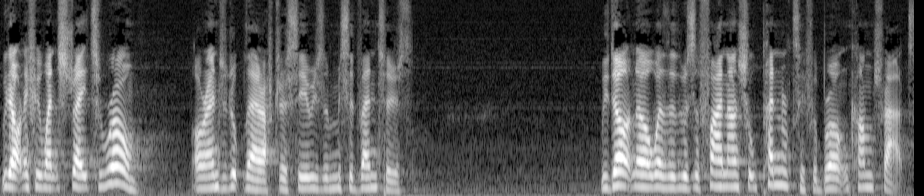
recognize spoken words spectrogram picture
We don't know if he went straight to Rome or ended up there after a series of misadventures. We don't know whether there was a financial penalty for broken contract.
